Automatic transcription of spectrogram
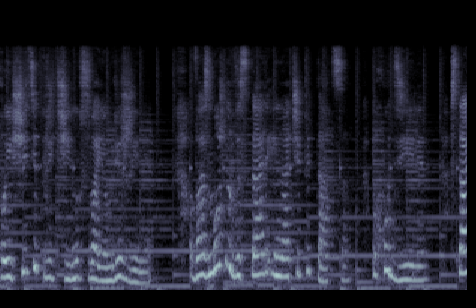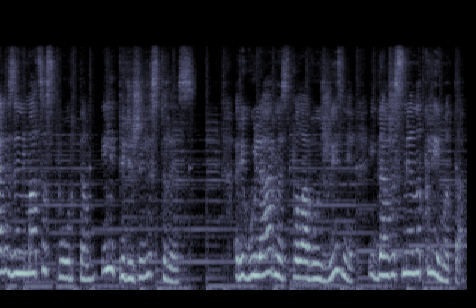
поищите причину в своем режиме. Возможно, вы стали иначе питаться, похудели, стали заниматься спортом или пережили стресс. Регулярность половой жизни и даже смена климата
